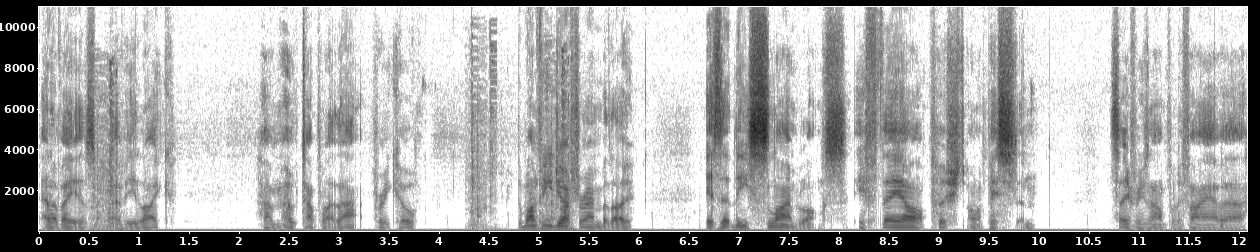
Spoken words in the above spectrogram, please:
elevators, whatever you like. Have them hooked up like that. Pretty cool. The one thing you do have to remember though is that these slime blocks, if they are pushed on a piston, say for example, if I have a,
